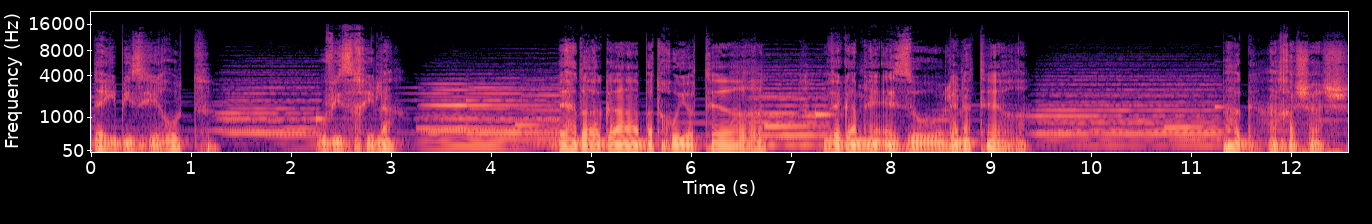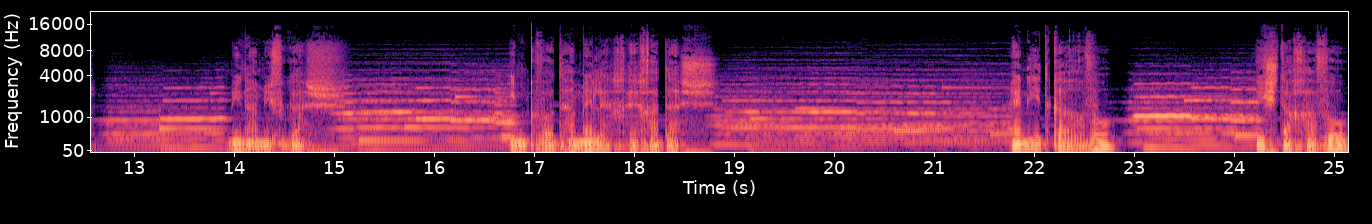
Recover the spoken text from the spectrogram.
די בזהירות ובזחילה. בהדרגה בטחו יותר וגם העזו לנטר. פג החשש מן המפגש עם כבוד המלך החדש. הן התקרבו, השתחוו,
